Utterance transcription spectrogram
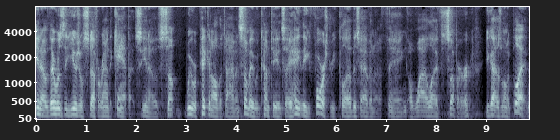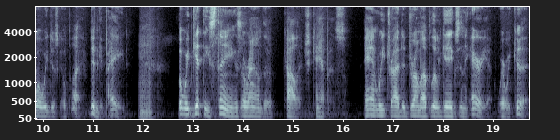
you know, there was the usual stuff around the campus. You know, some we were picking all the time, and somebody would come to you and say, "Hey, the forestry club is having a thing, a wildlife supper. You guys want to play?" Well, we just go play. Didn't get paid, but we'd get these things around the college campus, and we tried to drum up little gigs in the area where we could.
